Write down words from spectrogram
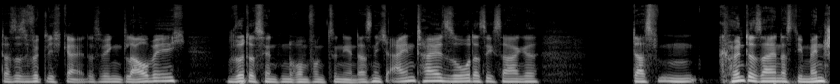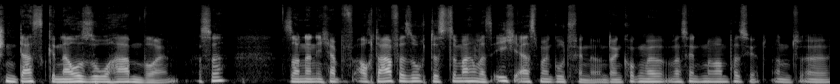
das ist wirklich geil. Deswegen glaube ich, wird das hintenrum funktionieren. Da ist nicht ein Teil so, dass ich sage, das hm, könnte sein, dass die Menschen das genau so haben wollen. Weißt du? sondern ich habe auch da versucht, das zu machen, was ich erstmal gut finde. Und dann gucken wir, was hinten Raum passiert. Und äh,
